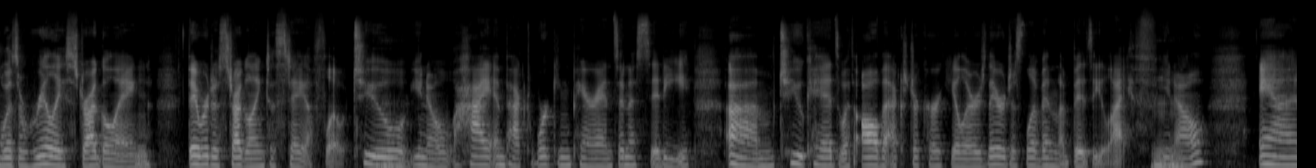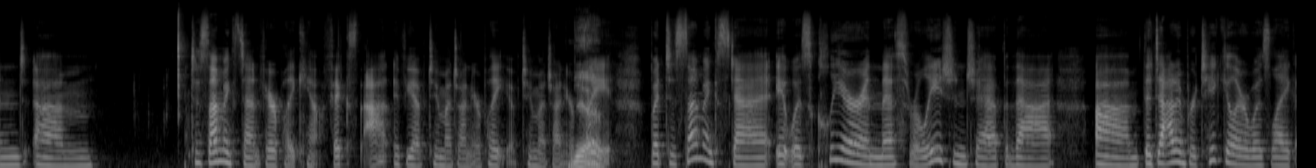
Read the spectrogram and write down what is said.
was really struggling. They were just struggling to stay afloat. 2 you know, high impact working parents in a city, um, two kids with all the extracurriculars. They were just living a busy life, you know? And, um, to some extent, fair play can't fix that. If you have too much on your plate, you have too much on your Yeah. plate. But to some extent, it was clear in this relationship that um, the dad in particular was like,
